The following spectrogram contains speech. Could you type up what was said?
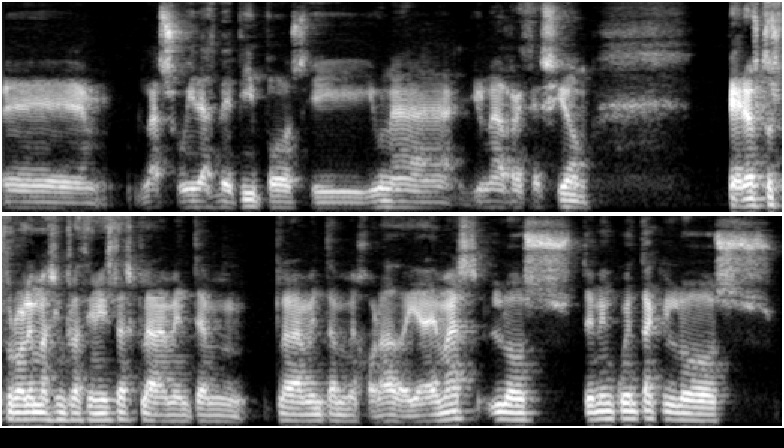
eh, las subidas de tipos y una, y una, recesión. Pero estos problemas inflacionistas claramente han, claramente han mejorado. Y además, los, ten en cuenta que los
